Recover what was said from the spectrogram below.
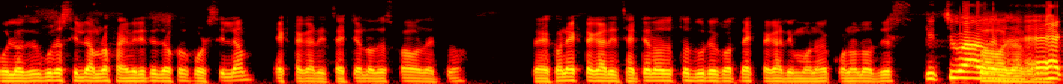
ওই লজেসগুলো ছিল আমরা প্রাইমারিতে যখন পড়ছিলাম এক টাকা দিয়ে চারটা লজেস পাওয়া যেত। তো এখন একটা গাড়ি চারটা লজেস তো দূরে কথা একটা গাড়ি মনে হয় কোনো লজেস কিছু। এক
